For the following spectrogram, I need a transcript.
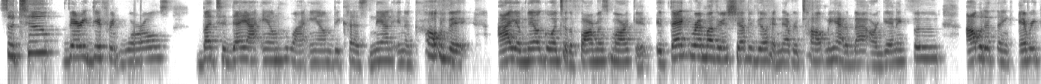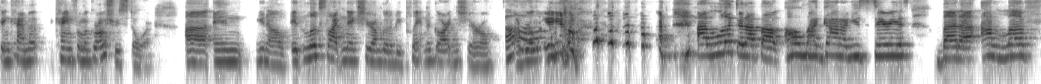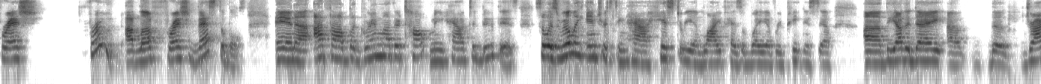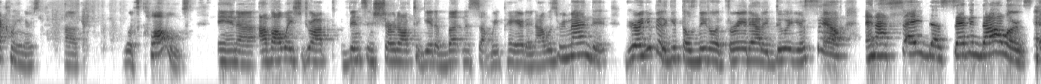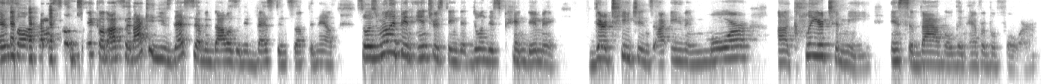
So, two very different worlds, but today I am who I am because now in a COVID, I am now going to the farmer's market. If that grandmother in Shelbyville had never taught me how to buy organic food, I would have think everything came, up, came from a grocery store. Uh, and you know, it looks like next year I'm going to be planting a garden, Cheryl. Uh-oh. I really am. I looked and I thought, oh my God, are you serious? But uh, I love fresh fruit. I love fresh vegetables. And uh, I thought, but grandmother taught me how to do this. So it's really interesting how history and life has a way of repeating itself. Uh, the other day, uh, the dry cleaners uh, was closed. And uh, I've always dropped Vincent's shirt off to get a button or something repaired. And I was reminded, girl, you better get those needle and thread out and do it yourself. And I saved us $7. And so I got so tickled. I said, I can use that $7 and invest in something else. So it's really been interesting that during this pandemic, their teachings are even more uh, clear to me in survival than ever before.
